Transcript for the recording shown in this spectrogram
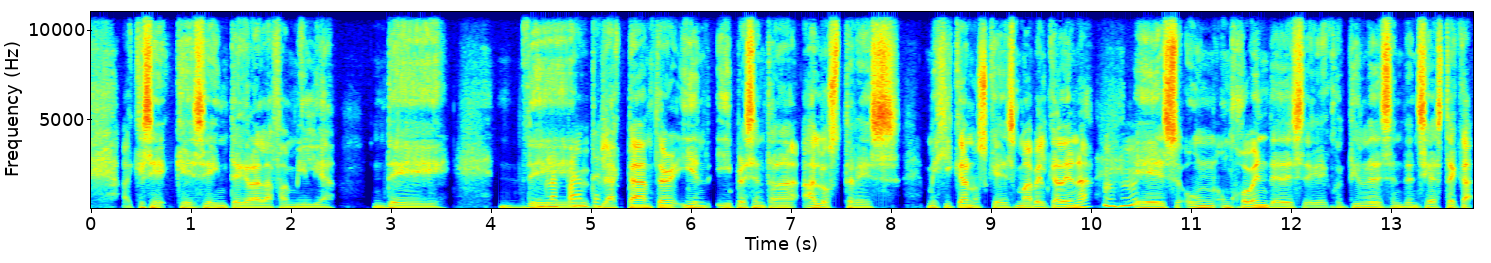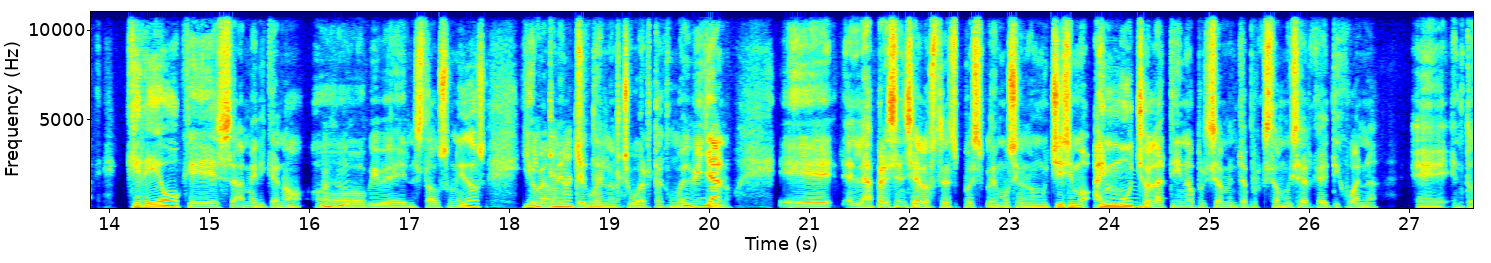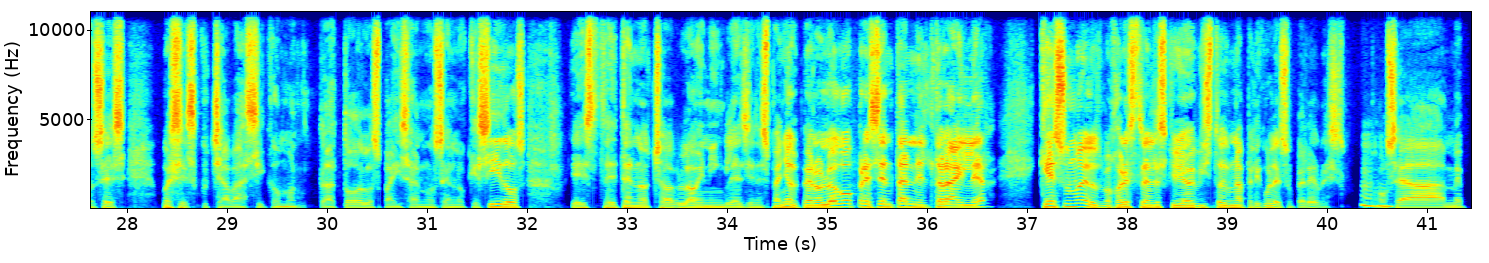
que se, que se integra a la familia de, de Black Panther. Black Panther y, en- y presentan a, los tres mexicanos, que es Mabel Cadena, es un, un joven de des- tiene descendencia azteca, creo que es americano o vive en Estados Unidos y, Y obviamente Tenoch Huerta. Como el villano. Eh, la presencia de los tres pues emocionó muchísimo. Hay mucho latino precisamente porque está muy cerca de Tijuana. Eh, entonces, pues se escuchaba así como a todos los paisanos enloquecidos. Este Tenoch habló en inglés y en español, pero luego presentan el tráiler, que es uno de los mejores trailers que yo he visto de una película de superhéroes. O sea, me,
